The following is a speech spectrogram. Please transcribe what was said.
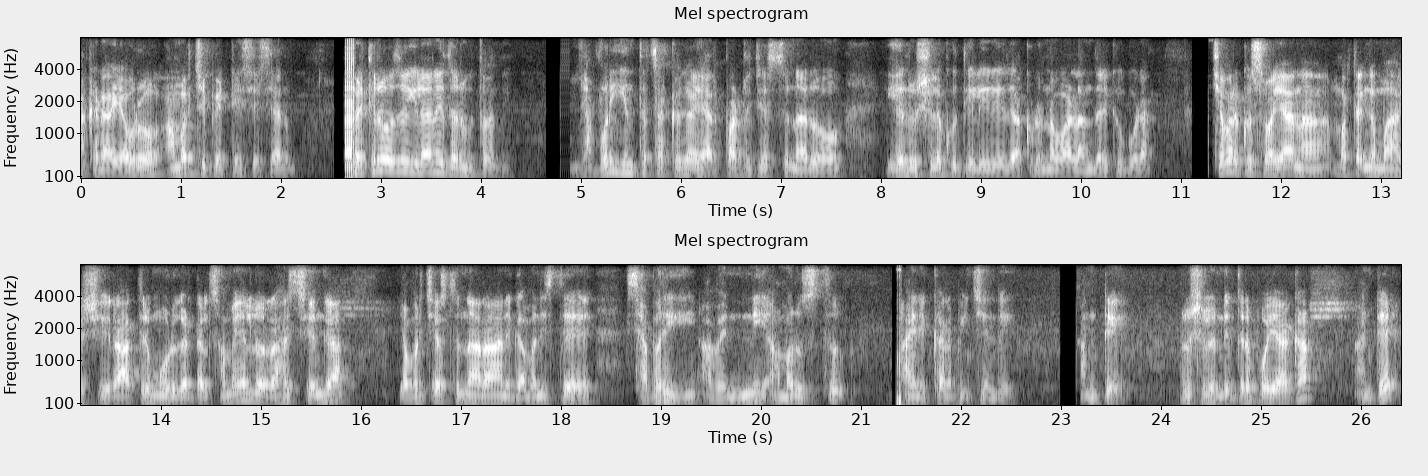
అక్కడ ఎవరో అమర్చి పెట్టేసేసారు ప్రతిరోజు ఇలానే జరుగుతోంది. ఎవరు ఇంత చక్కగా ఏర్పాట్లు చేస్తున్నారో ఏ ఋషులకు తెలియలేదు అక్కడున్న వాళ్ళందరికీ కూడా. చివరకు స్వయాన మతంగ మహర్షి రాత్రి మూడు గంటల సమయంలో రహస్యంగా ఎవరు చేస్తున్నారా అని గమనిస్తే శబరి అవన్నీ అమరుస్తూ ఆయనకి కనిపించింది. అంటే ఋషులు నిద్రపోయాక అంటే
